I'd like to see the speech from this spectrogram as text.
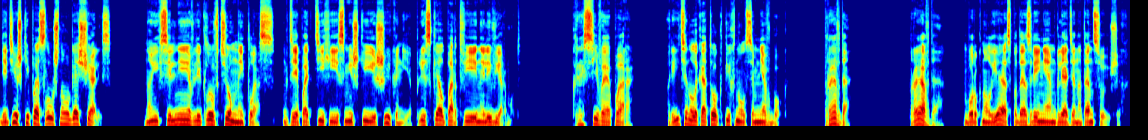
Детишки послушно угощались, но их сильнее влекло в темный класс, где под тихие смешки и шиканье плескал портвейн или вермут. «Красивая пара». Ритин локоток пихнулся мне в бок. «Правда?» «Правда», — буркнул я с подозрением, глядя на танцующих.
